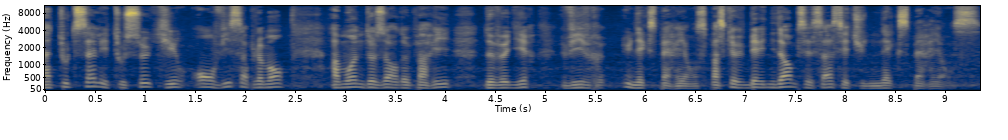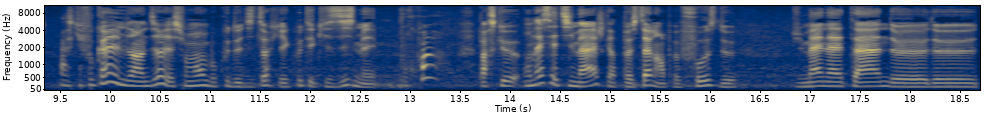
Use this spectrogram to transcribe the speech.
à toutes celles et tous ceux qui ont envie simplement, à moins de deux heures de Paris, de venir vivre une expérience. Parce que Benidorm, c'est ça, c'est une expérience. Parce qu'il faut quand même bien dire, il y a sûrement beaucoup d'auditeurs qui écoutent et qui se disent, mais pourquoi? Parce qu'on a cette image, carte postale un peu fausse, de, du Manhattan, de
